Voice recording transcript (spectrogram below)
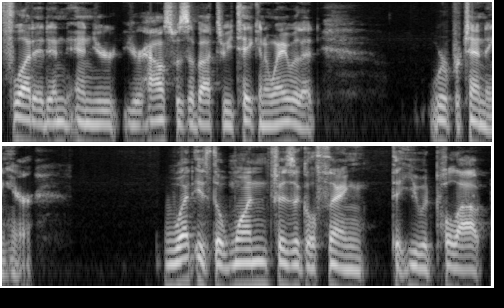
flooded and, and your, your house was about to be taken away with it, we're pretending here. What is the one physical thing that you would pull out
